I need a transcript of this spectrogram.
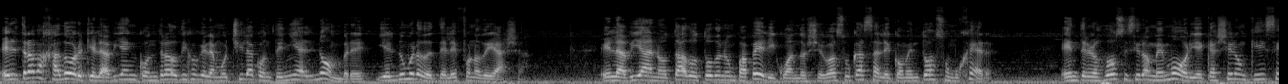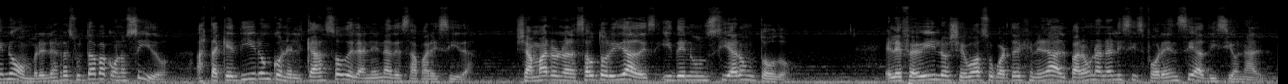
El trabajador que la había encontrado dijo que la mochila contenía el nombre y el número de teléfono de Aya. Él había anotado todo en un papel y cuando llegó a su casa le comentó a su mujer. Entre los dos hicieron memoria y cayeron que ese nombre les resultaba conocido, hasta que dieron con el caso de la nena desaparecida. Llamaron a las autoridades y denunciaron todo. El FBI lo llevó a su cuartel general para un análisis forense adicional.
